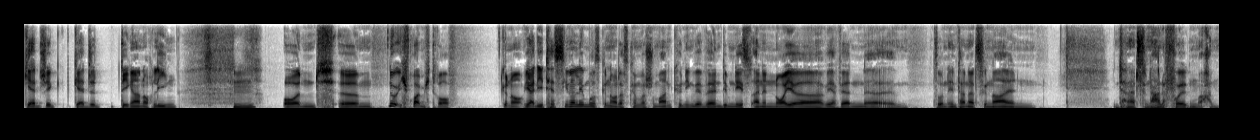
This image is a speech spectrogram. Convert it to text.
Gadget, Gadget-Dinger noch liegen. Und ähm, nö, ich freue mich drauf. Genau. Ja, die Tessiner Limos, genau, das können wir schon mal ankündigen. Wir werden demnächst eine neue, wir werden äh, so einen internationalen, internationale Folgen machen.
